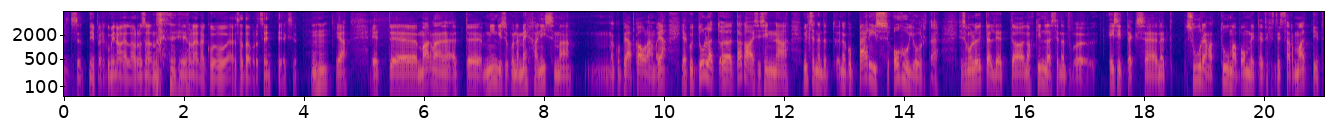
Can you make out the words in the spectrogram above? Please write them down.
üldiselt nii palju, kui mina jälle aru saan ei ole nagu sada protsenti, eks ju mm. -hmm, jah, et äh, ma arvan, et äh, mingisugune mehhanism nagu peab ka olema ja, ja kui tulla äh, tagasi sinna üldse nende nagu päris ohu juurde, siis mulle üteldi, et äh, noh, kindlasti nad esiteks need suuremad tuumapommid, näiteks need Sarmatid.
